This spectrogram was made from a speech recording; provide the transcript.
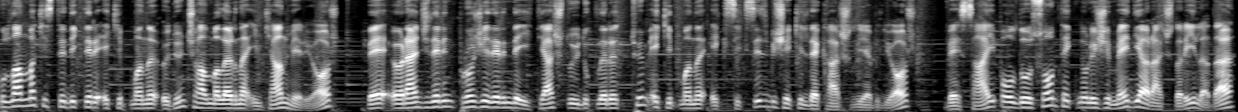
kullanmak istedikleri ekipmanı ödünç almalarına imkan veriyor ve öğrencilerin projelerinde ihtiyaç duydukları tüm ekipmanı eksiksiz bir şekilde karşılayabiliyor ve sahip olduğu son teknoloji medya araçlarıyla da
